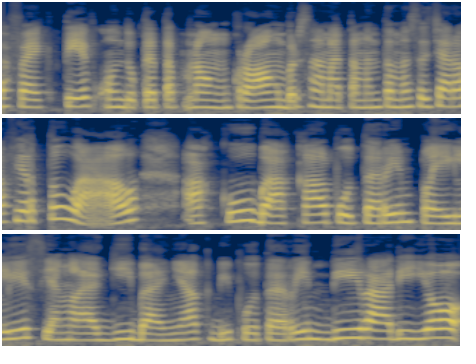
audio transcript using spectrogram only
efektif untuk tetap nongkrong bersama teman-teman secara virtual, aku bakal puterin playlist yang lagi banyak diputerin di radio.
